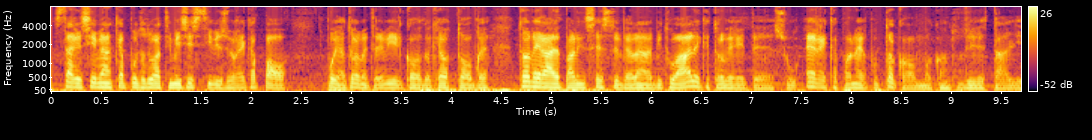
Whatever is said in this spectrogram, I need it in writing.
stare insieme anche appunto durante i mesi estivi su RKO poi naturalmente vi ricordo che a ottobre tornerà il palinsesto invernale abituale che troverete su rkponer.com con tutti i dettagli.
